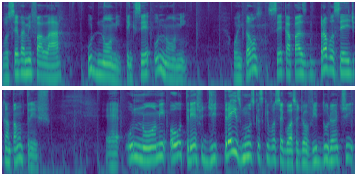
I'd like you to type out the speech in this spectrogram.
você vai me falar o nome, tem que ser o nome. Ou então ser capaz para você aí de cantar um trecho. É, o nome ou o trecho de três músicas que você gosta de ouvir durante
